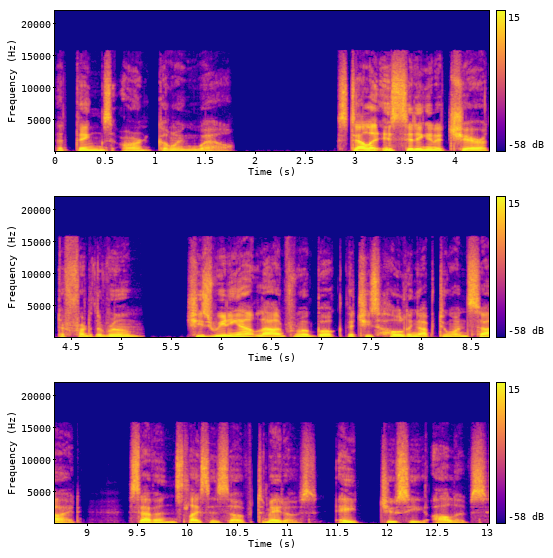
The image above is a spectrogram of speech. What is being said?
that things aren't going well. Stella is sitting in a chair at the front of the room. She's reading out loud from a book that she's holding up to one side seven slices of tomatoes, eight juicy olives,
